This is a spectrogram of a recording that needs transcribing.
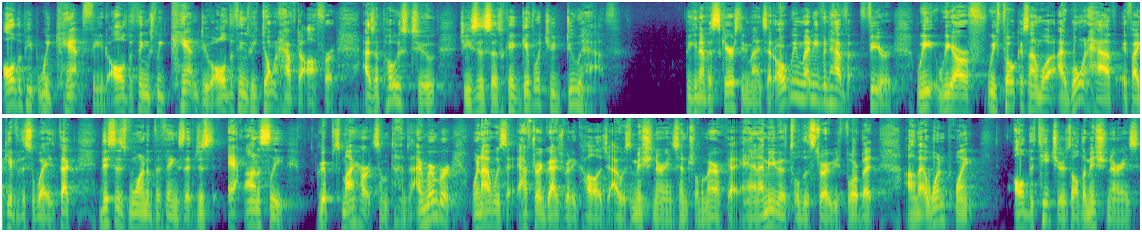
all the people we can't feed, all the things we can't do, all the things we don't have to offer, as opposed to Jesus says, okay, give what you do have. We can have a scarcity mindset, or we might even have fear. We, we are, we focus on what I won't have if I give this away. In fact, this is one of the things that just eh, honestly grips my heart sometimes. I remember when I was, after I graduated college, I was a missionary in Central America, and I maybe have told this story before, but um, at one point, all the teachers, all the missionaries,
